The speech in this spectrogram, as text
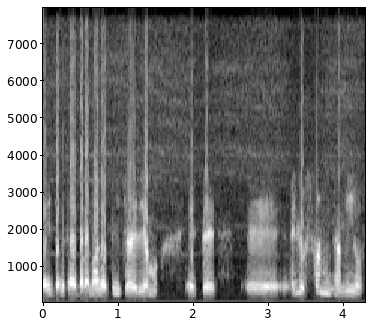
va a interesar para más noticias, diríamos, este, eh, ellos son mis amigos,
